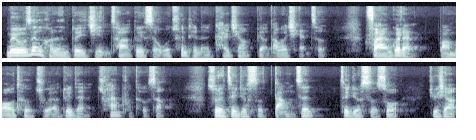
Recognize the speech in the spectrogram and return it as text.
没有任何人对警察对手无寸铁的人开枪表达过谴责，反过来把矛头主要对在川普头上，所以这就是党争。这就是说，就像，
